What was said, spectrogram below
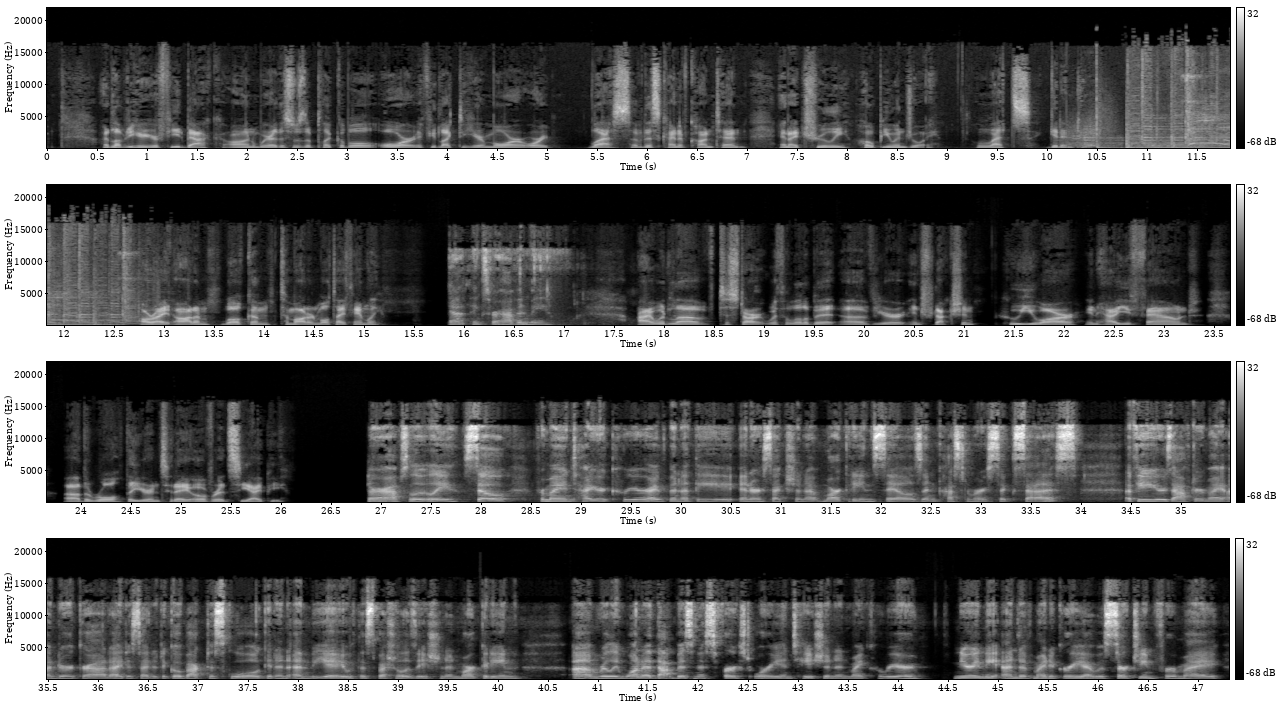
I'd love to hear your feedback on where this was applicable or if you'd like to hear more or less of this kind of content, and I truly hope you enjoy. Let's get into it. All right, Autumn, welcome to Modern Multifamily. Yeah, thanks for having me. I would love to start with a little bit of your introduction, who you are, and how you found uh, the role that you're in today over at CIP. Sure, absolutely. So, for my entire career, I've been at the intersection of marketing, sales, and customer success. A few years after my undergrad, I decided to go back to school, get an MBA with a specialization in marketing. Um, really wanted that business first orientation in my career. Nearing the end of my degree, I was searching for my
